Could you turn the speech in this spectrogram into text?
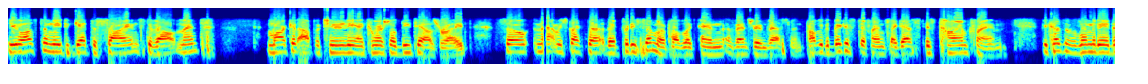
You also need to get the science development, market opportunity, and commercial details right. So in that respect, they're pretty similar, public and venture investment. Probably the biggest difference, I guess, is time frame. Because of limited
